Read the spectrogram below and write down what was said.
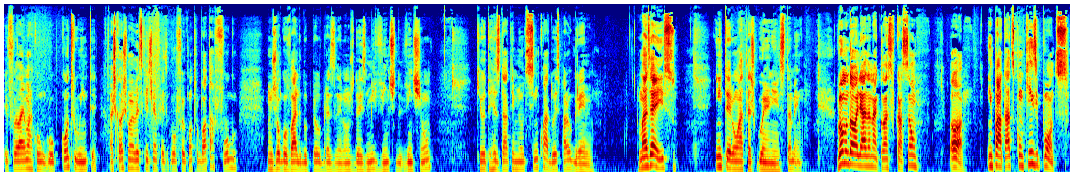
Ele foi lá e marcou um gol contra o Inter. Acho que a última vez que ele tinha feito gol foi contra o Botafogo, no jogo válido pelo Brasileirão de 2020-21, que o resultado terminou de 5 a 2 para o Grêmio. Mas é isso. Inter 1, Atlético Goianiense também 1. Vamos dar uma olhada na classificação? Ó, empatados com 15 pontos.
